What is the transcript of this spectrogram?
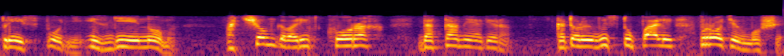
преисподней, из генома. О чем говорит Корах, Датан и Авирам, которые выступали против Моше.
